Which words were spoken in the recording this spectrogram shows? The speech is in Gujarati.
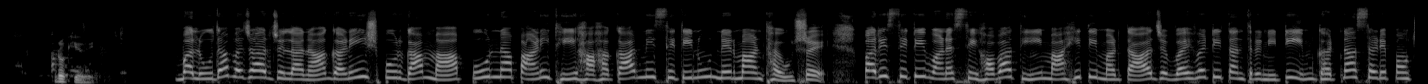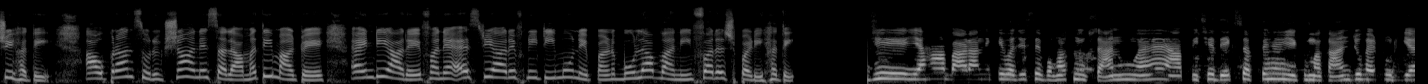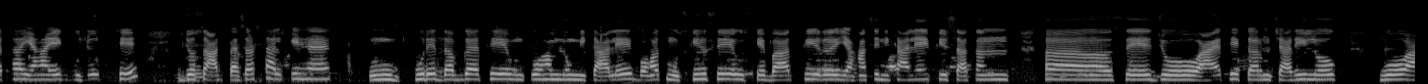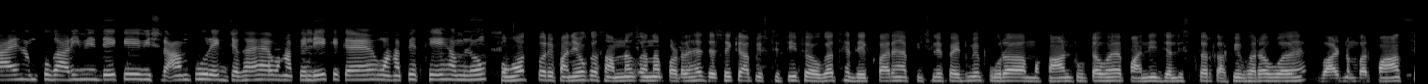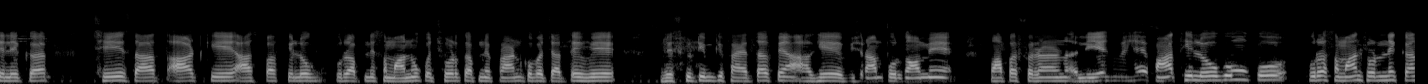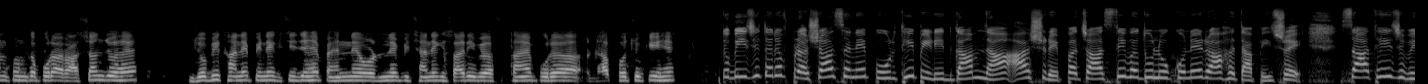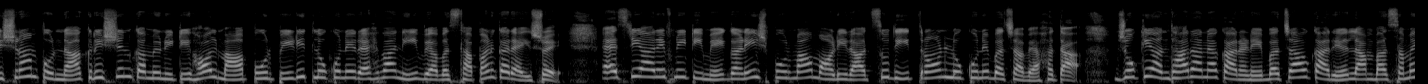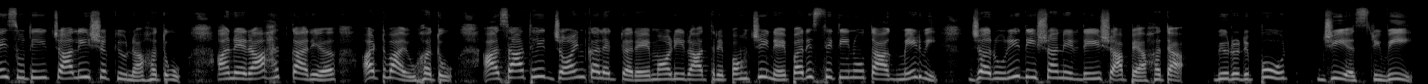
रुकी हुई है। બલુદા બજાર જિલ્લાના ગણેશપુર ગામમાં પૂરના પાણીથી હાહાકારની સ્થિતિનું નિર્માણ થયું છે. પરિસ્થિતિ વણસતી હોવાથી માહિતી મળતા જ વહીવટીતંત્રની ટીમ ઘટના સ્થળે પહોંચી હતી. આ ઉપરાંત સુરક્ષા અને સલામતી માટે એનડીઆરએફ અને એસડીઆરએફની ટીમોને પણ બોલાવવાની ફરજ પડી હતી. जी, यहाँ बाढ़ आने की वजह से बहुत नुकसान हुआ है। आप पीछे देख सकते हैं, एक मकान जो है टूट गया था। यहाँ एक बुज़ुर्ग थे, जो साठ पैंसठ साल के हैं। पूरे दब गए थे, उनको हम लोग निकाले बहुत मुश्किल से। उसके बाद फिर यहाँ से निकाले, फिर शासन से जो आए थे कर्मचारी लोग वो आए हमको गाड़ी में लेके, विश्रामपुर एक जगह है, वहाँ पे लेके गए वहाँ पे थे हम लोग। बहुत परेशानियों का सामना करना पड़ रहा है, जैसे कि आप स्थिति से अवगत है, देख पा रहे हैं, पिछले साइड में पूरा मकान टूटा हुआ है, पानी जल स्तर काफ़ी भरा हुआ है, वार्ड नंबर पाँच से लेकर छः, सात, आठ के आसपास के लोग पूरा अपने सामानों को छोड़कर, अपने प्राण को बचाते हुए रेस्क्यू टीम की सहायता से आगे विश्रामपुर गाँव में वहाँ पर शरण लिए हुए हैं। साथ ही लोगों को पूरा सामान छोड़ने के कारण से उनका पूरा राशन जो है जो भी खाने पीने की चीज़ें हैं पहनने ओढ़ने बिछाने की सारी व्यवस्थाएं पूरा ठप हो चुकी हैं તો બીજી તરફ પ્રશાસને પૂરથી પીડિત ગામના આશરે પચાસથી વધુ લોકોને રાહત આપી છે. સાથે જ વિશ્રામપુરના ક્રિશ્ચિયન કમ્યુનિટી હોલમાં પૂર પીડિત લોકોને રહેવાની વ્યવસ્થા પણ કરાઈ છે. એસડીઆરએફની ટીમે ગણેશપુરમાં મોડી રાત સુધી ત્રણ લોકોને બચાવ્યા હતા, જો કે અંધારાના કારણે બચાવ કાર્ય લાંબા સમય સુધી ચાલી શક્યું ન હતું અને રાહત કાર્ય અટવાયું હતું. આ સાથે જોઈન્ટ કલેક્ટરે મોડી રાત્રે પહોંચીને પરિસ્થિતિનું તાગ મેળવી જરૂરી દિશા નિર્દેશ આપ્યા હતા. Bureau report GSTV.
